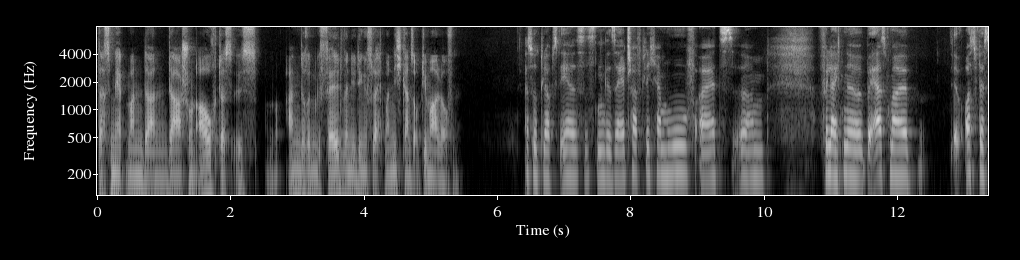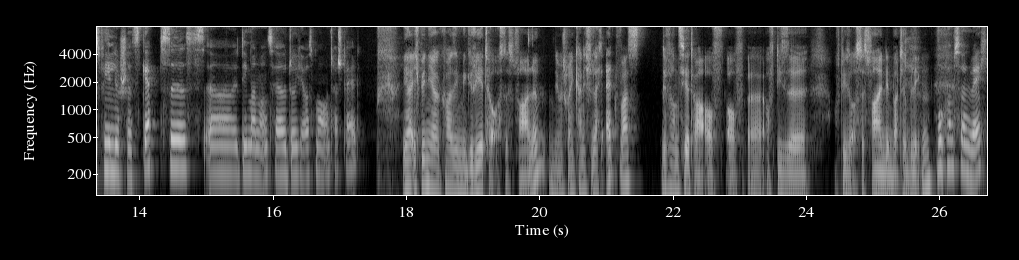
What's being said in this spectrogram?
das merkt man dann da schon auch, dass es anderen gefällt, wenn die Dinge vielleicht mal nicht ganz optimal laufen. Also glaubst eher, es ist ein gesellschaftlicher Move als ähm, vielleicht eine erstmal ostwestfälische Skepsis, äh, die man uns ja durchaus mal unterstellt? Ja, ich bin ja quasi migrierter Ostwestfale. Dementsprechend kann ich vielleicht etwas differenzierter auf, auf, äh, auf diese, auf diese Ostwestfalen-Debatte blicken. Wo kommst du denn weg?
